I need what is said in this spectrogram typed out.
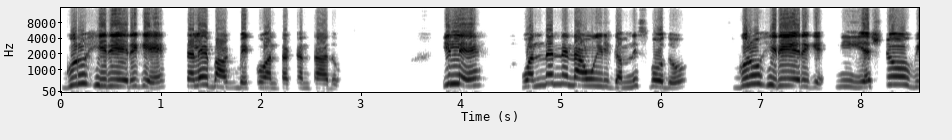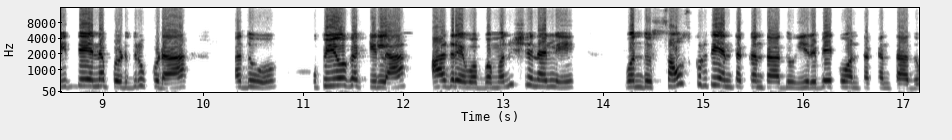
ಗುರು ಹಿರಿಯರಿಗೆ ತಲೆ ಬಾಗ್ಬೇಕು ಅಂತಕ್ಕಂಥದ್ದು ಇಲ್ಲೇ ಒಂದನ್ನೇ ನಾವು ಇಲ್ಲಿ ಗಮನಿಸಬಹುದು ಗುರು ಹಿರಿಯರಿಗೆ ನೀ ಎಷ್ಟೋ ವಿದ್ಯೆಯನ್ನ ಪಡೆದ್ರು ಕೂಡ ಅದು ಉಪಯೋಗಕ್ಕಿಲ್ಲ, ಆದ್ರೆ ಒಬ್ಬ ಮನುಷ್ಯನಲ್ಲಿ ಒಂದು ಸಂಸ್ಕೃತಿ ಅಂತಕ್ಕಂಥದ್ದು ಇರಬೇಕು ಅಂತಕ್ಕಂಥದ್ದು.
